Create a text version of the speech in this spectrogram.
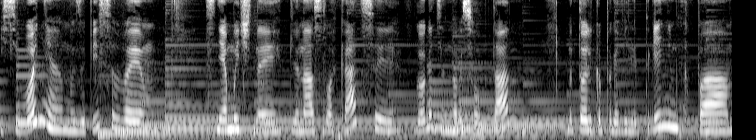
И сегодня мы записываем с необычной для нас локации в городе Нур-Султан. Мы только провели тренинг по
